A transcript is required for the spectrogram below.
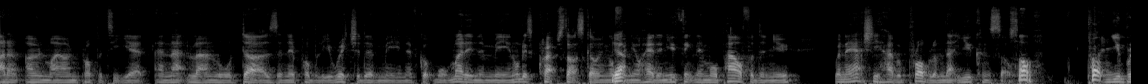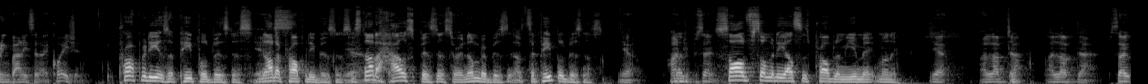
I don't own my own property yet. And that landlord does. And they're probably richer than me and they've got more money than me. And all this crap starts going off Yeah. in your head. And you think they're more powerful than you when they actually have a problem that you can solve. Solve. Pro- And you bring value to that equation. property is a people business, not a property business. it's not a house business or a number business. It's a people business. Yeah, 100%. Solve somebody else's problem, you make money. Yeah, I love that. I love that. So,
